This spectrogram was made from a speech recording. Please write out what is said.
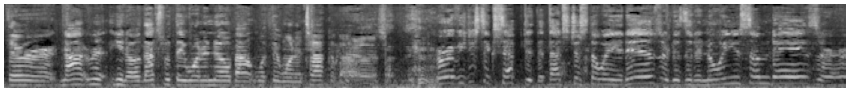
they're not you know that's what they want to know about what they want to talk about. Or have you just accepted that that's just the way it is or does it annoy you some days or,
